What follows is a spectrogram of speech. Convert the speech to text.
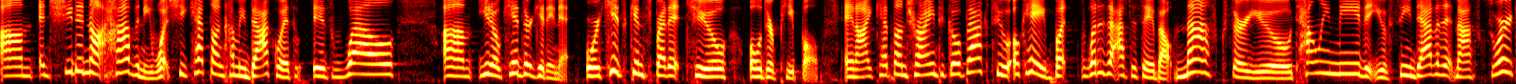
um, and she did not have any what she kept on coming back with is well um, you know, kids are getting it, or kids can spread it to older people. And I kept on trying to go back to, okay, but what does that have to say about masks? Are you telling me that you have seen data that masks work?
